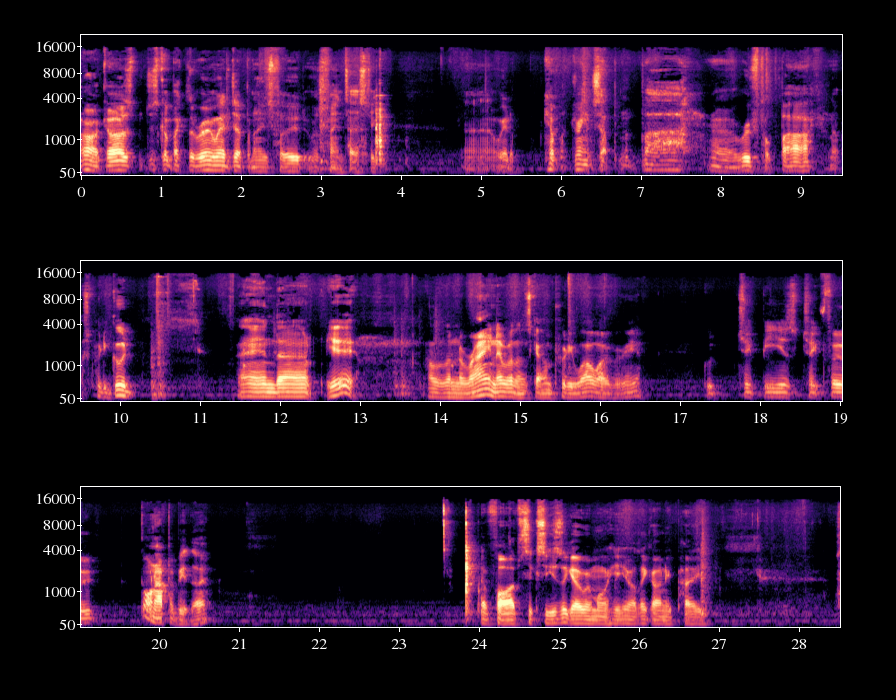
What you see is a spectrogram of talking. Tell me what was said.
Alright, guys, just got back to the room. We had Japanese food. It was fantastic. Uh, we had a couple of drinks up in the bar, uh, rooftop bar. That was pretty good. And uh, yeah, other than the rain, everything's going pretty well over here. Good cheap beers, cheap food. Gone up a bit though. Five, six years ago when we were here, I think I only paid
